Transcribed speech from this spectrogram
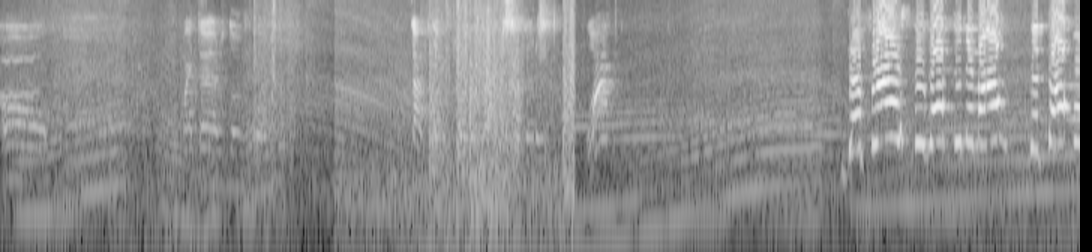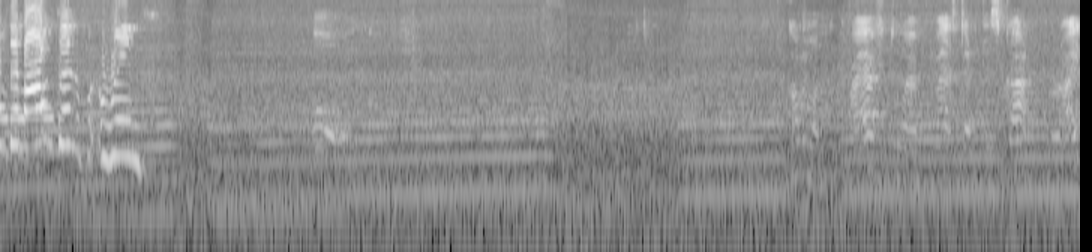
Oh, my tires don't work. Accelerate. What? The first to get to the mount, the top of the mountain wins. Oh. Come on, I have to have mastered this car, right?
